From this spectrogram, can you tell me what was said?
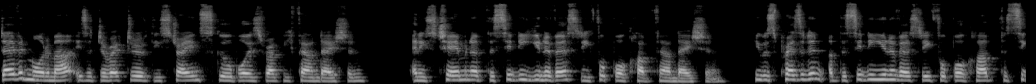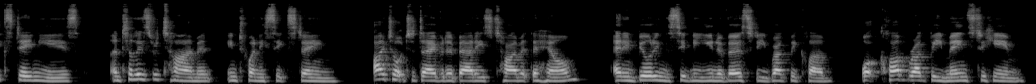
David Mortimer is a director of the Australian Schoolboys Rugby Foundation and is chairman of the Sydney University Football Club Foundation. He was president of the Sydney University Football Club for 16 years until his retirement in 2016. I talked to David about his time at the helm and in building the Sydney University Rugby Club, what club rugby means to him,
